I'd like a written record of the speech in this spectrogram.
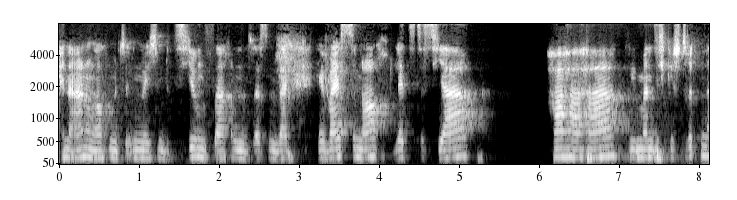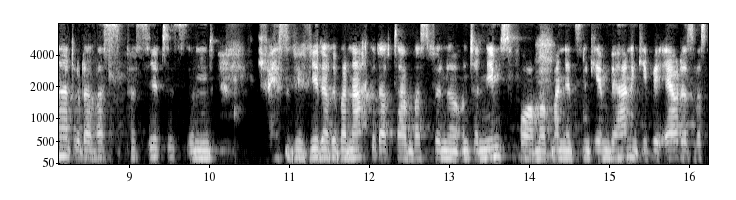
keine Ahnung, auch mit irgendwelchen Beziehungssachen, dass man sagt, hey, weißt du noch, letztes Jahr, hahaha, ha, ha, wie man sich gestritten hat oder was passiert ist und ich weiß nicht, wie wir darüber nachgedacht haben, was für eine Unternehmensform, ob man jetzt eine GmbH, eine GbR oder sowas,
